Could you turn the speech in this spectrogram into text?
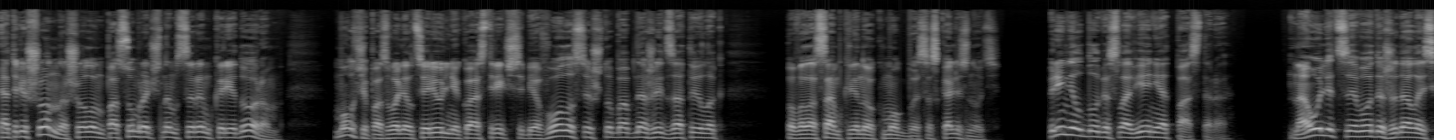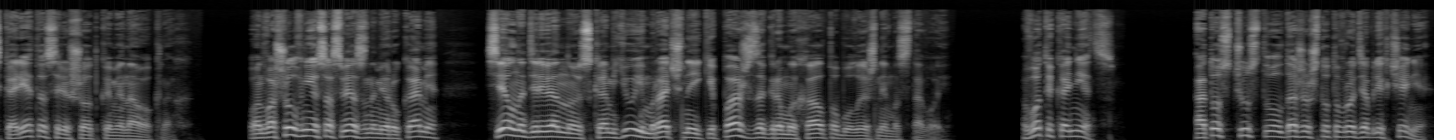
Отрешенно шел он по сумрачным сырым коридорам, молча позволил цирюльнику остричь себе волосы, чтобы обнажить затылок, по волосам клинок мог бы соскользнуть. Принял благословение от пастора. На улице его дожидалась карета с решетками на окнах. Он вошел в нее со связанными руками, сел на деревянную скамью, и мрачный экипаж загромыхал по булыжной мостовой. Вот и конец. Атос чувствовал даже что-то вроде облегчения,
